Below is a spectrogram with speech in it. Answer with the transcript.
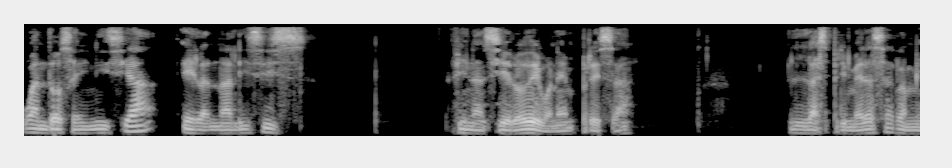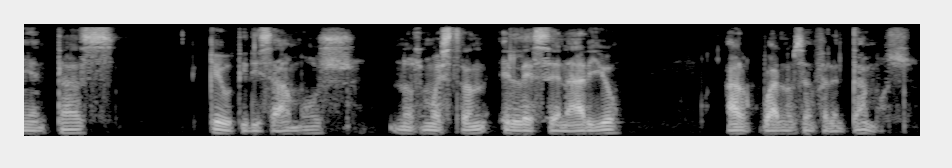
Cuando se inicia el análisis financiero de una empresa, las primeras herramientas que utilizamos nos muestran el escenario al cual nos enfrentamos.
